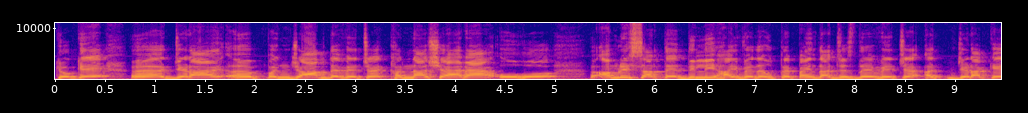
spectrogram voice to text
ਕਿਉਂਕਿ ਜਿਹੜਾ ਪੰਜਾਬ ਦੇ ਵਿੱਚ ਖੰਨਾ ਸ਼ਹਿਰ ਹੈ ਉਹ ਅੰਮ੍ਰਿਤਸਰ ਤੇ ਦਿੱਲੀ ਹਾਈਵੇ ਦੇ ਉੱਤੇ ਪੈਂਦਾ ਜਿਸ ਦੇ ਵਿੱਚ ਜਿਹੜਾ ਕਿ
